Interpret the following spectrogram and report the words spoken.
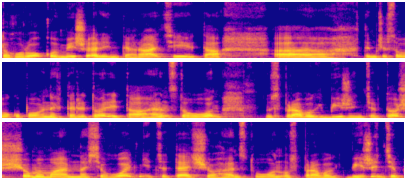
року між реінтеграцією та е, тимчасово окупованих територій та Агентством ООН у справах біженців. Тож, що ми маємо на сьогодні, це те, що Агентство ООН у справах біженців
